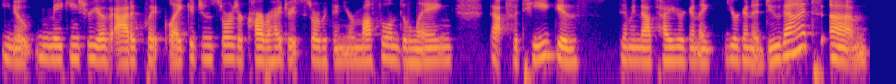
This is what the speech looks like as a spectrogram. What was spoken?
you know making sure you have adequate glycogen stores or carbohydrates stored within your muscle and delaying that fatigue is i mean that's how you're gonna you're gonna do that. Um,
